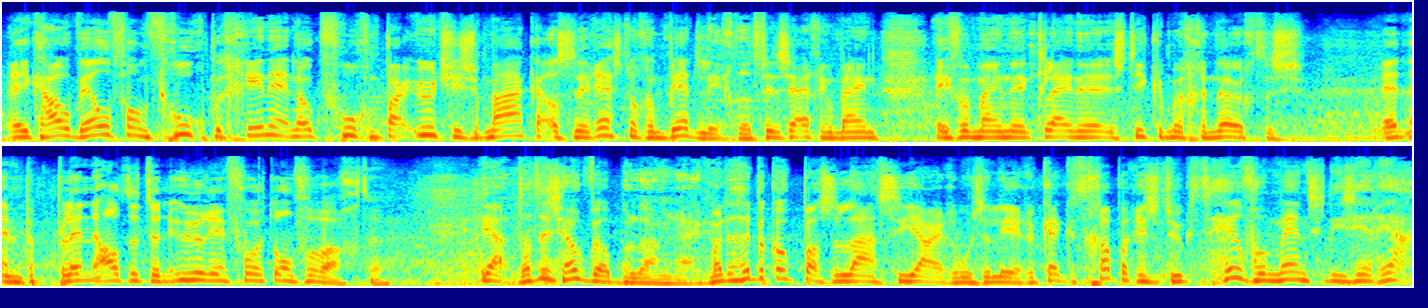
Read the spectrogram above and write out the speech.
Ik hou wel van vroeg beginnen en ook vroeg een paar uurtjes maken... als de rest nog in bed ligt. Dat is eigenlijk mijn, een van mijn eh, kleine stiekeme geneugtes. En, en plan altijd een uur in voor het onverwachte. Ja, dat is ook wel belangrijk. Maar dat heb ik ook pas de laatste jaren moeten leren. Kijk, het grappige is natuurlijk dat heel veel mensen die zeggen... ja,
